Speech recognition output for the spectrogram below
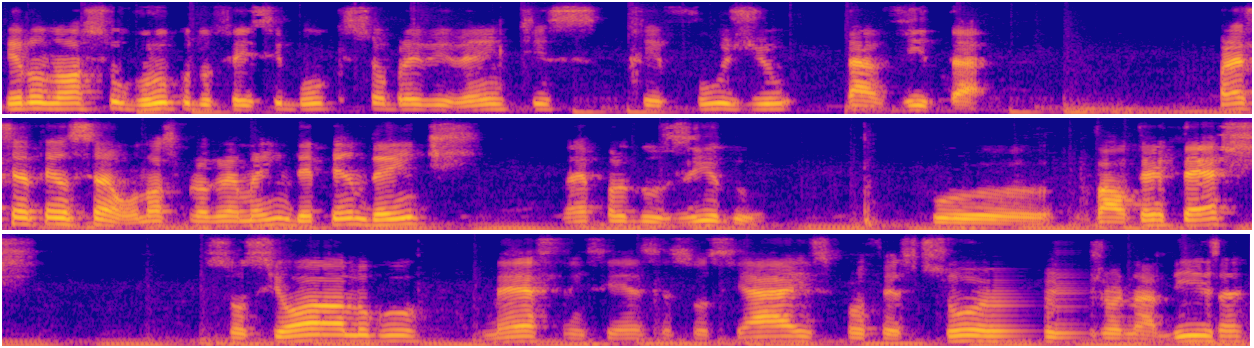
pelo nosso grupo do Facebook Sobreviventes Refúgio da Vida. Prestem atenção, o nosso programa é independente, né, produzido por Walter Tesch, sociólogo, mestre em ciências sociais, professor, jornalista,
